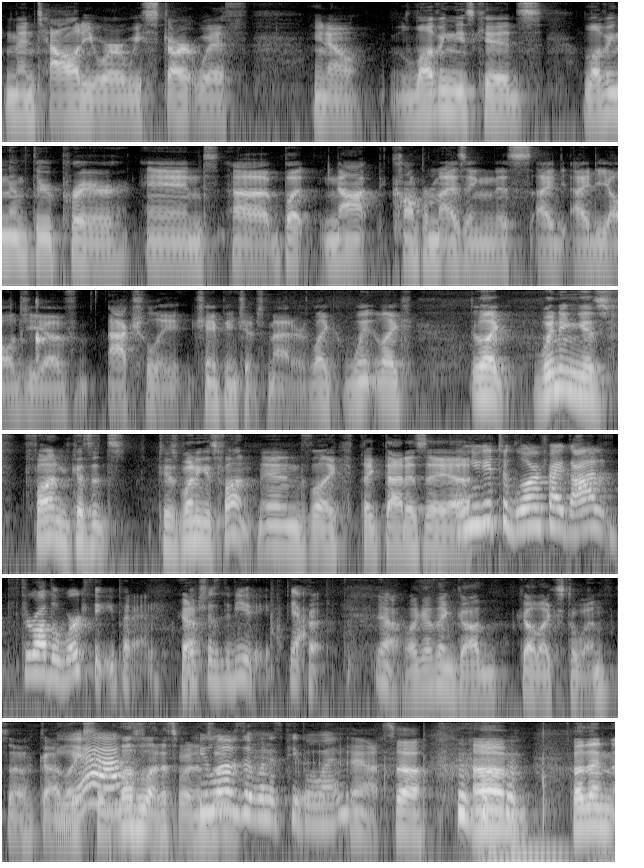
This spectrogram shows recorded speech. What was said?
mentality where we start with, you know, loving these kids loving them through prayer and uh, but not compromising this ide- ideology of actually championships matter. Like win like like winning is fun because it's because winning is fun and like like that is a uh, and you get to glorify god through all the work that you put in yeah. which is the beauty yeah yeah like i think god god likes to win so god likes yeah. to let us win he so, loves it when his people win yeah so um but then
